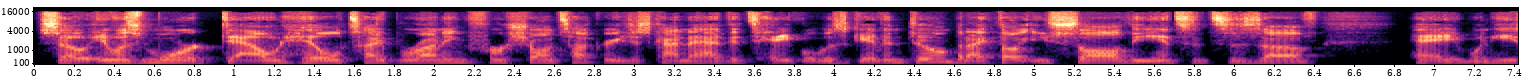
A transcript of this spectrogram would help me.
so it was more downhill type running for Sean Tucker. He just kind of had to take what was given to him. But I thought you saw the instances of hey, when he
